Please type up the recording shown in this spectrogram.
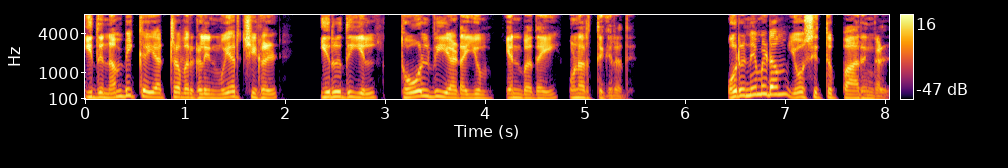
இது நம்பிக்கையற்றவர்களின் முயற்சிகள் இறுதியில் தோல்வியடையும் என்பதை உணர்த்துகிறது. ஒரு நிமிடம் யோசித்துப் பாருங்கள்.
